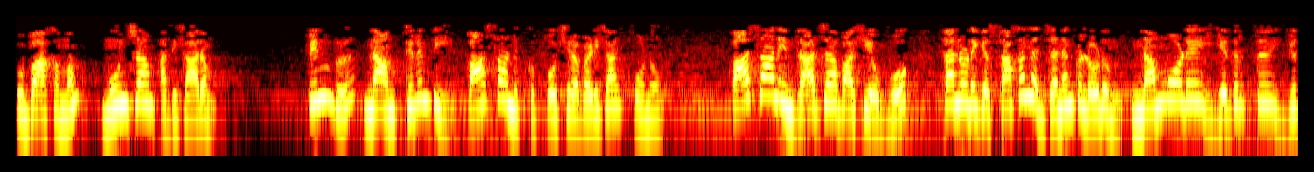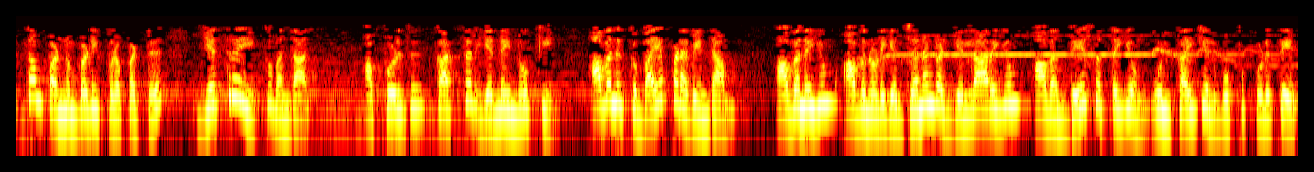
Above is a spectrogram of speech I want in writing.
உபாகமம் மூன்றாம் அதிகாரம். பின்பு நாம் திரும்பி பாசானுக்கு போகிற வழியாய் போனோம். பாசானின் ராஜாவாகிய ஓக் தன்னுடைய சகல ஜனங்களோடும் நம்மோடே எதிர்த்து யுத்தம் பண்ணும்படி புறப்பட்டு எத்ரேயிக்கு வந்தான். அப்பொழுது கர்த்தர் என்னை நோக்கி அவனுக்கு பயப்பட வேண்டாம். அவனையும் அவனுடைய ஜனங்கள் எல்லாரையும் அவன் தேசத்தையும் உன் கையில் ஒப்புக் கொடுத்தேன்.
